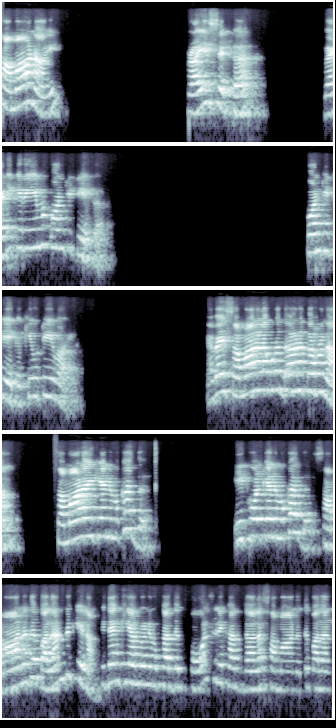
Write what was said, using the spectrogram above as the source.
සමානයි ප්‍රයිස් එක වැඩි කිරීම quantity එක. Quantity එක QTY. හැබැයි සමාන ලකුණ දාන තහනම් සමානයි කියන්නේ මොකද්ද? equal කියන්නේ මොකද්ද? සමානද බලන්න කියලා. අපි දැන් කියන්න ඕනේ මොකද්ද? colon එකක් දාලා සමානද බලන්න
